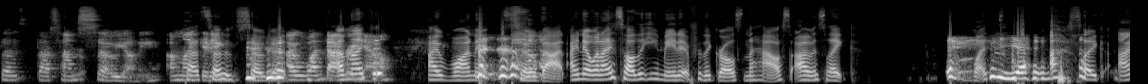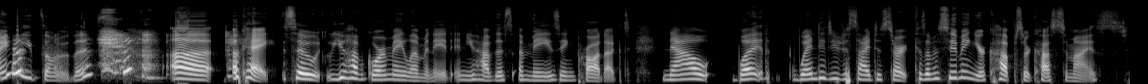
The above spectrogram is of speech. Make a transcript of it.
That, that sounds so yummy. I'm like that getting. sounds so good. I want that I'm right like- now. I want it so bad. I know when I saw that you made it for the girls in the house, I was like, What? yes. I was like, I need some of this. Uh, okay, so you have gourmet lemonade and you have this amazing product. Now, what? When did you decide to start? Because I'm assuming your cups are customized.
